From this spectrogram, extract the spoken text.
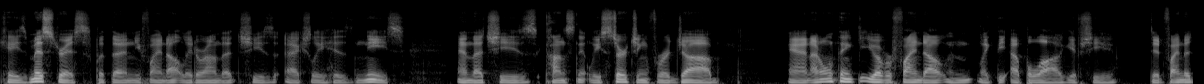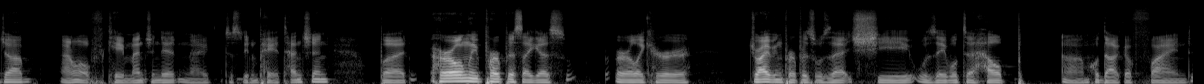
Kay's mistress, but then you find out later on that she's actually his niece and that she's constantly searching for a job. And I don't think you ever find out in like the epilogue if she did find a job. I don't know if Kay mentioned it and I just didn't pay attention. But her only purpose, I guess, or like her driving purpose was that she was able to help um, Hodaka find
